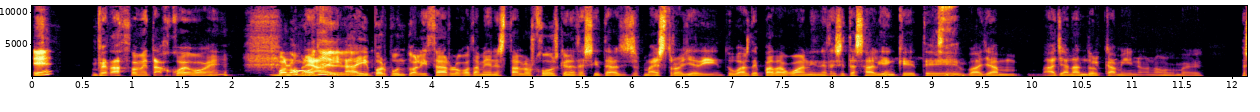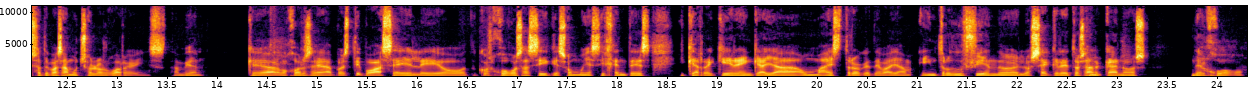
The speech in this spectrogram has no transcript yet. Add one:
¿Eh? ¿Eh? Pedazo metajuego, ¿eh? Bueno, ahí, por puntualizar, luego también están los juegos que necesitas maestro Jedi. Tú vas de Padawan y necesitas a alguien que te vaya allanando el camino, ¿no? Eso te pasa mucho en los Wargames también. Que a lo mejor sea pues tipo ASL o juegos así que son muy exigentes y que requieren que haya un maestro que te vaya introduciendo en los secretos mm. arcanos del juego.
